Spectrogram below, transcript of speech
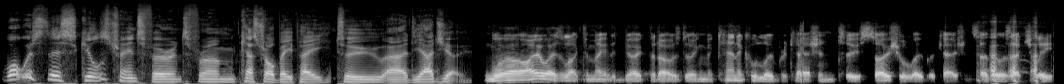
What was the skills transference from Castrol BP to uh, Diageo? Well, I always like to make the joke that I was doing mechanical lubrication to social lubrication. So there was actually,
